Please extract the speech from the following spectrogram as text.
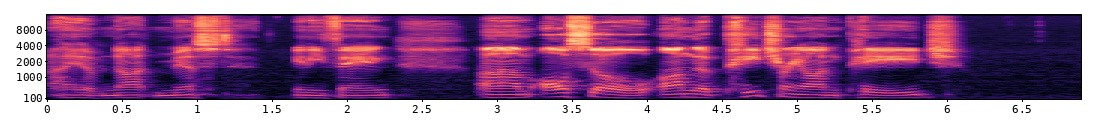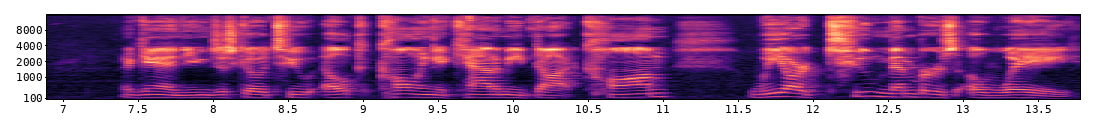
I have not missed anything. Um, also, on the Patreon page, again, you can just go to elkcallingacademy.com we are two members away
